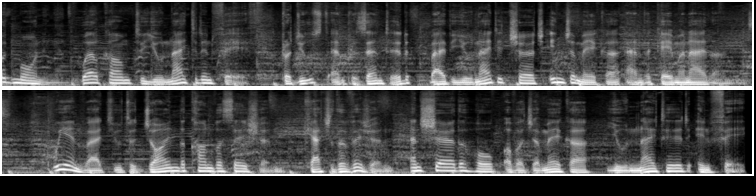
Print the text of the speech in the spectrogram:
Good morning. Welcome to United in Faith, produced and presented by the United Church in Jamaica and the Cayman Islands. We invite you to join the conversation, catch the vision, and share the hope of a Jamaica united in faith.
